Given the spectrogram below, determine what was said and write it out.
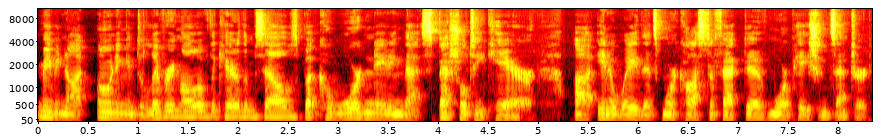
maybe not owning and delivering all of the care themselves, but coordinating that specialty care uh, in a way that's more cost effective, more patient centered.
